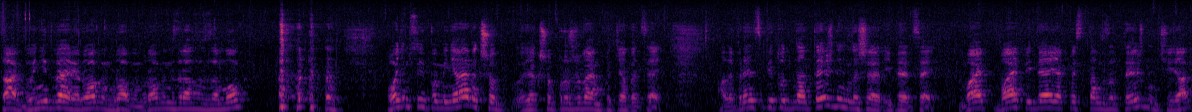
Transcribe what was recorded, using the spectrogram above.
Так, двойні двері робимо, робимо, робимо зразу замок. Потім собі поміняємо, якщо, якщо проживемо хоча б цей. Але в принципі тут на тиждень лише йде цей. Вайп, вайп іде якось там за тиждень чи як?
